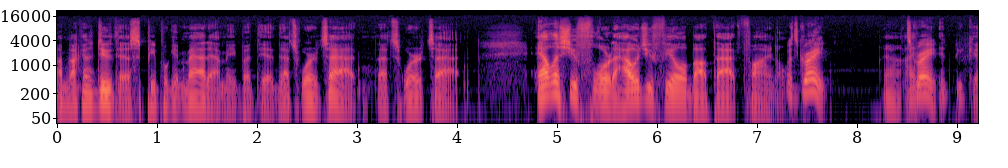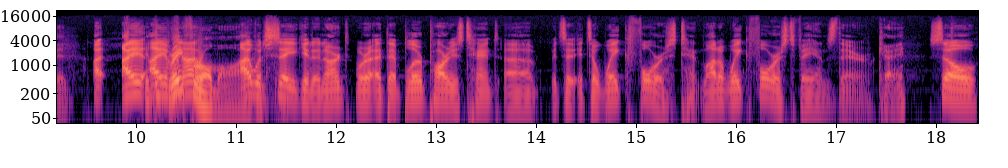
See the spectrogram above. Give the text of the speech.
I'm not going to do this. People get mad at me, but that's where it's at. That's where it's at. LSU Florida. How would you feel about that final? It's great. Yeah, it's I- great. It'd be good. I, I, It'd be I great not- for Omaha, I would say again, in our we're at that Blur Party's tent. Uh, it's a it's a Wake Forest tent. A lot of Wake Forest fans there. Okay. So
